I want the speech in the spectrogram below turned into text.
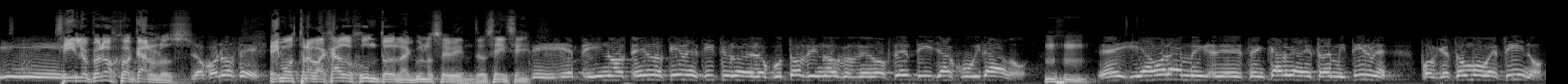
y Sí, lo conozco a Carlos. ¿Lo conoce? Hemos trabajado juntos en algunos eventos, sí, sí. Sí, y no, él no tiene el título de locutor, sino de docente y ya jubilado. Eh, y ahora me, eh, se encarga de transmitirme, porque somos vecinos.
